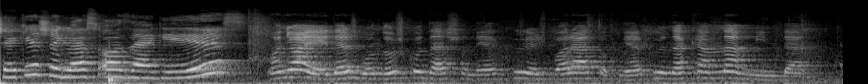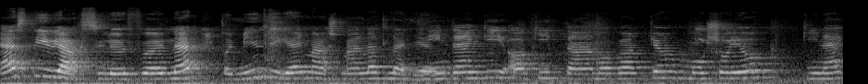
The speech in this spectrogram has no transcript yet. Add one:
Csekéség lesz az egész? Anya édes gondoskodása nélkül és barátok nélkül nekem nem minden. Ezt hívják szülőföldnek, hogy mindig egymás mellett legyen. Mindenki, aki támogatja, mosolyog, kinek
